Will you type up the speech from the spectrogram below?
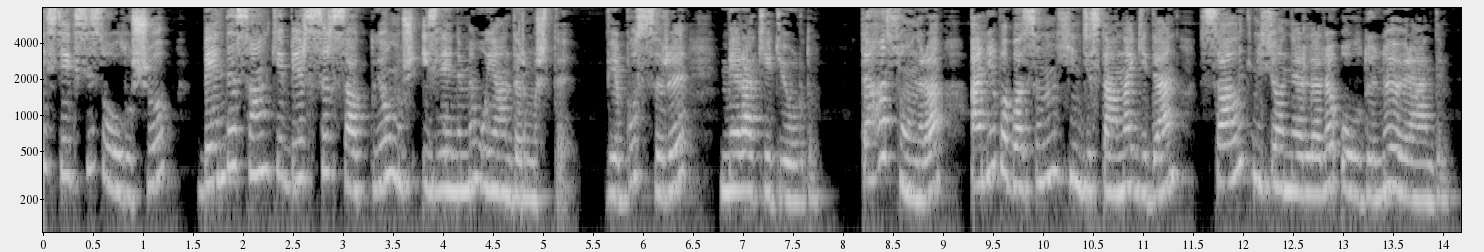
isteksiz oluşu bende sanki bir sır saklıyormuş izlenimi uyandırmıştı ve bu sırrı merak ediyordum. Daha sonra anne babasının Hindistan'a giden sağlık misyonerleri olduğunu öğrendim.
